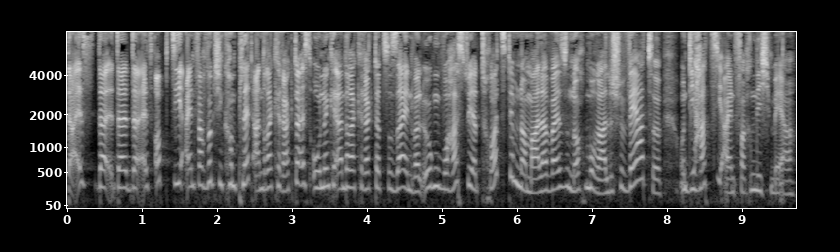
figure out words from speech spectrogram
da ist, da, da, da, als ob sie einfach wirklich ein komplett anderer Charakter ist, ohne ein anderer Charakter zu sein. Weil irgendwo hast du ja trotzdem normalerweise noch moralische Werte. Und die hat sie einfach nicht mehr.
